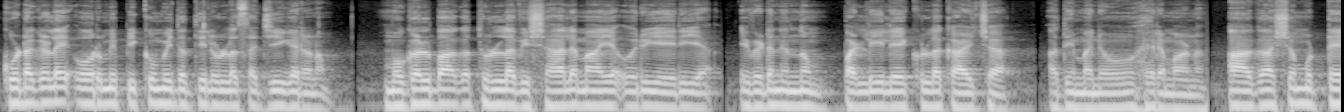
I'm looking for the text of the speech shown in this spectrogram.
കുടകളെ ഓർമ്മിപ്പിക്കും വിധത്തിലുള്ള സജ്ജീകരണം. മുകൾ ഭാഗത്തുള്ള വിശാലമായ ഒരു ഏരിയ ഇവിടെ നിന്നും പള്ളിയിലേക്കുള്ള കാഴ്ച അതിമനോഹരമാണ്. ആകാശമുട്ടെ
